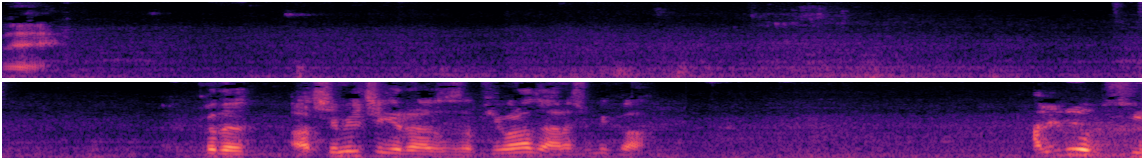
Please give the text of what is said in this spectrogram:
네. 근데 아침 일찍 일어나셔서 피곤하지 않으십니까? 할 일 없이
